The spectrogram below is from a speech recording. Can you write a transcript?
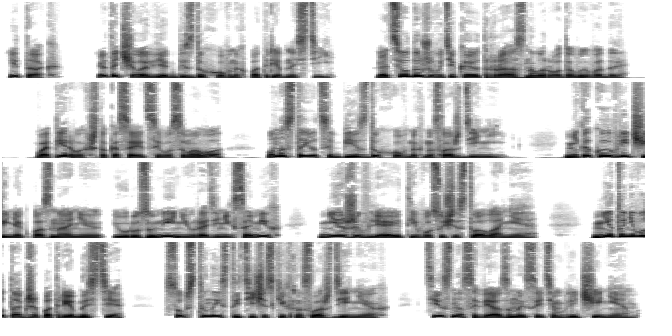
Итак, это человек без духовных потребностей. Отсюда же вытекают разного рода выводы. Во-первых, что касается его самого, он остается без духовных наслаждений. Никакое влечение к познанию и уразумению ради них самих не оживляет его существование. Нет у него также потребности в собственно эстетических наслаждениях, тесно связанной с этим влечением.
